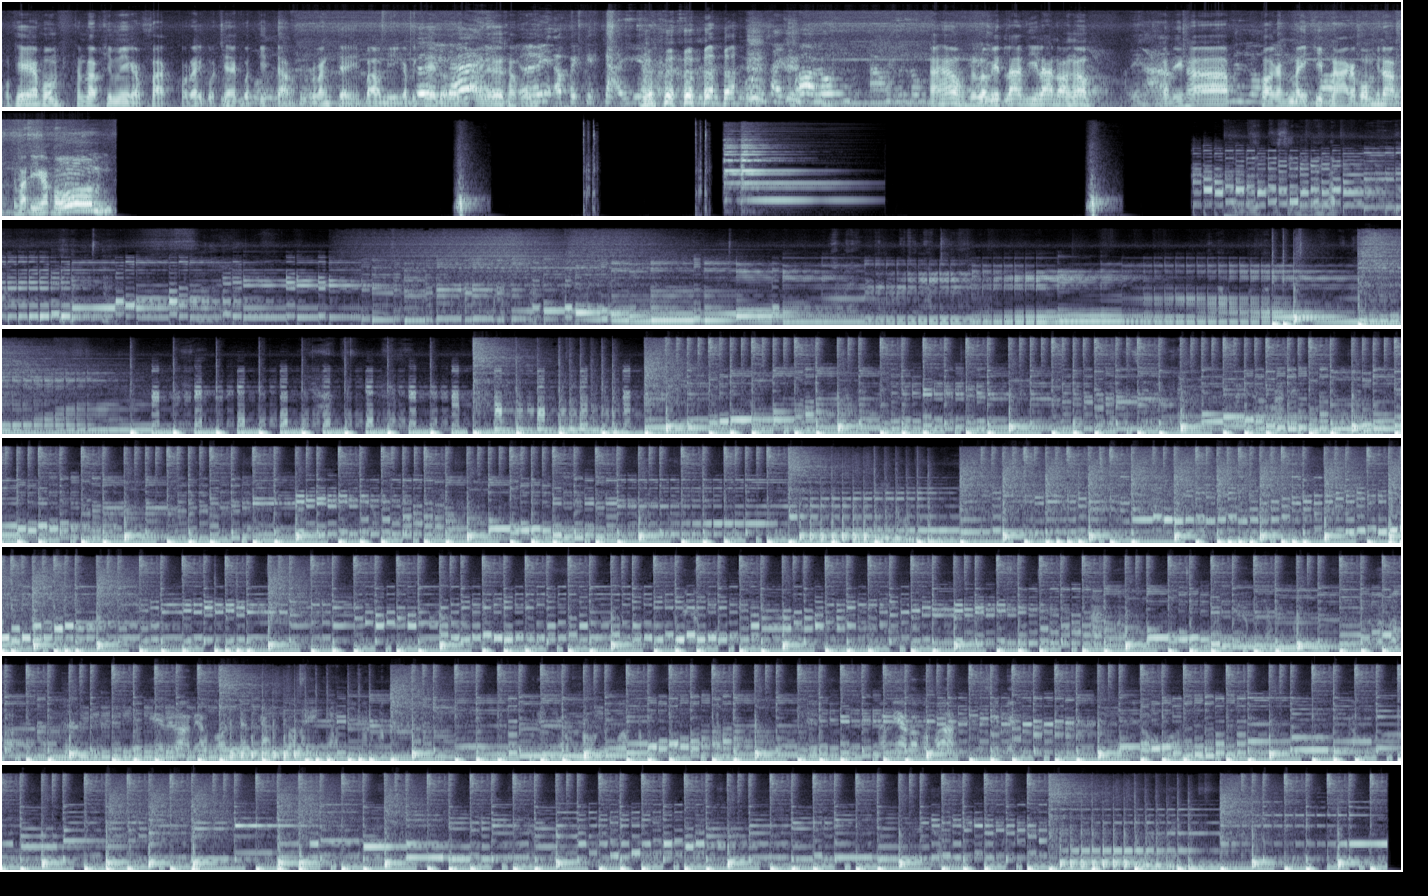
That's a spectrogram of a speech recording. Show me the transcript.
โอเคครับผมสำหรับคลิปนี้กับฝากกดไลค์กดแชร์กดติดตามเป็นกำลังใจให้บ้าวหมีกับพี่เต้โดนไปเด้อครับผมเอ้ยเอาไปไกลๆอะใส่ข้อลงเอาให้มันลงอ้าวเดี๋ยวเราวิทย์ล่าพี่ล่าน้องเฮา สวัสดีครัสบวัสดีครับพอกันไม่คลิปหนาครับผมพี่น้อง สวัสดีครับผม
